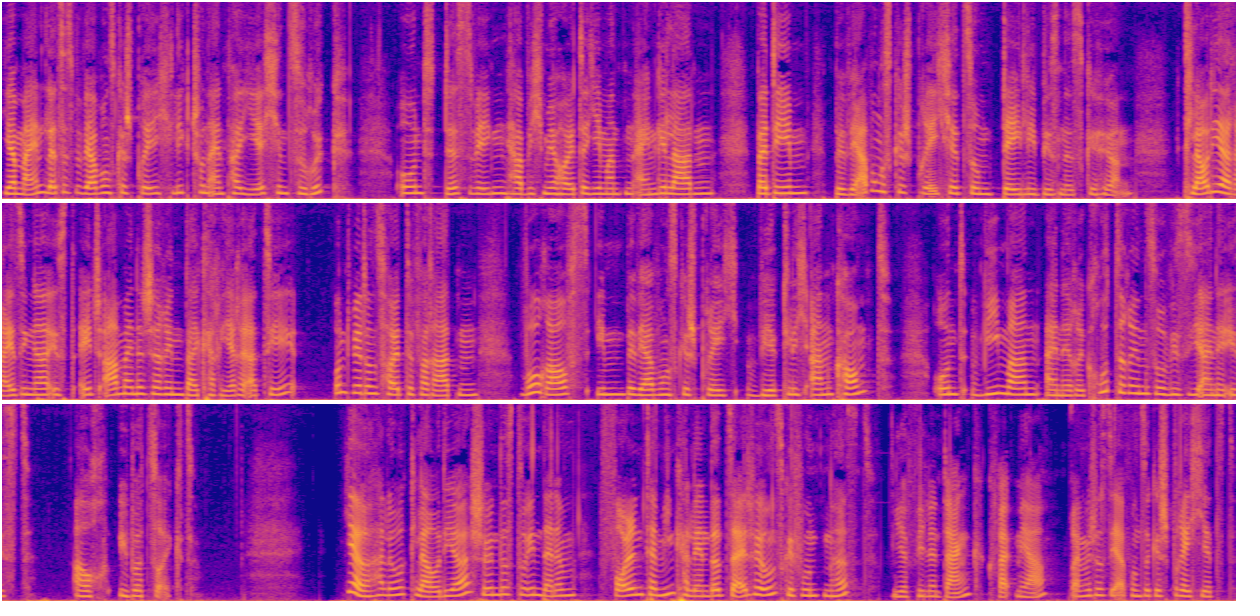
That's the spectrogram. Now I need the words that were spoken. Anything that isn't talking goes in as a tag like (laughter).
Ja, mein letztes Bewerbungsgespräch liegt schon ein paar Jährchen zurück und deswegen habe ich mir heute jemanden eingeladen, bei dem Bewerbungsgespräche zum Daily Business gehören. Claudia Reisinger ist HR-Managerin bei Karriere.at und wird uns heute verraten, worauf es im Bewerbungsgespräch wirklich ankommt und wie man eine Recruiterin, so wie sie eine ist, auch überzeugt. Ja, hallo Claudia, schön, dass du in deinem vollen Terminkalender Zeit für uns gefunden hast. Ja, vielen Dank, freut mich auch. Freue mich schon sehr auf unser Gespräch jetzt.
